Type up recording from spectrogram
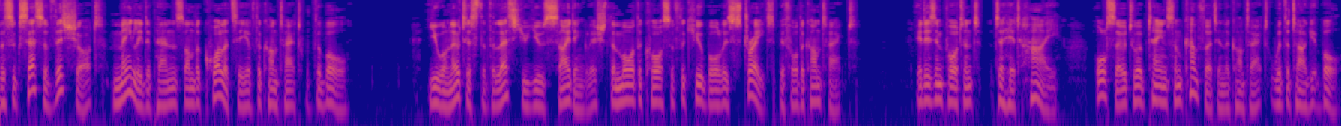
The success of this shot mainly depends on the quality of the contact with the ball. You will notice that the less you use side English, the more the course of the cue ball is straight before the contact. It is important to hit high, also to obtain some comfort in the contact with the target ball.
